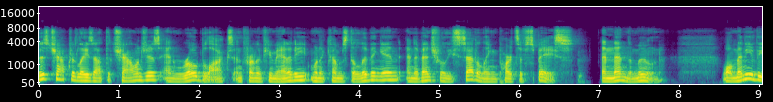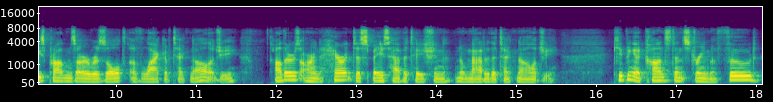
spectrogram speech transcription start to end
This chapter lays out the challenges and roadblocks in front of humanity when it comes to living in and eventually settling parts of space, and then the moon. While many of these problems are a result of lack of technology, Others are inherent to space habitation no matter the technology. Keeping a constant stream of food,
